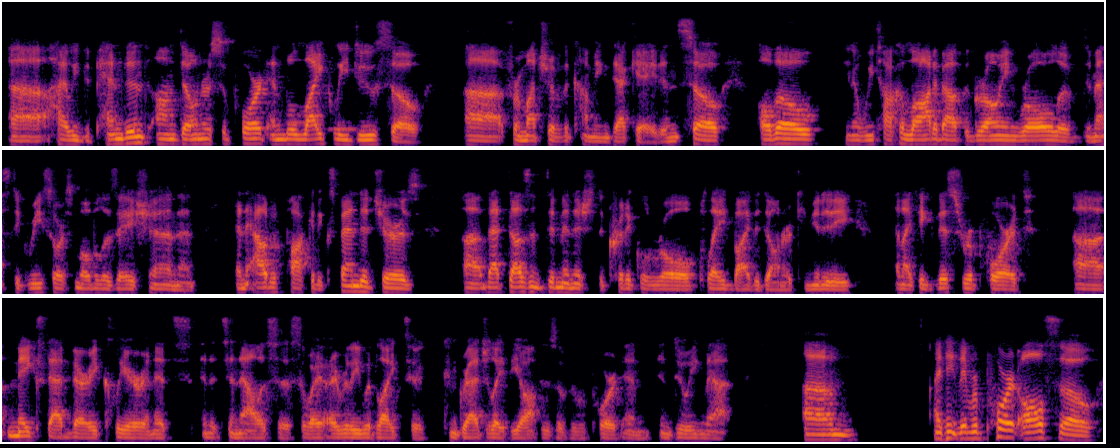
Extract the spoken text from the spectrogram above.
uh, highly dependent on donor support and will likely do so uh, for much of the coming decade. And so, although you know, we talk a lot about the growing role of domestic resource mobilization and, and out-of-pocket expenditures. Uh, that doesn't diminish the critical role played by the donor community. And I think this report uh, makes that very clear in its in its analysis. So I, I, really would like to congratulate the authors of the report in, in doing that. Um, I think the report also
